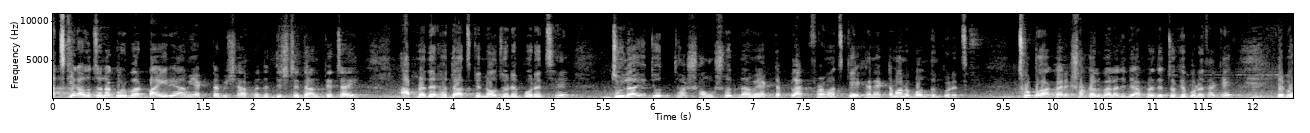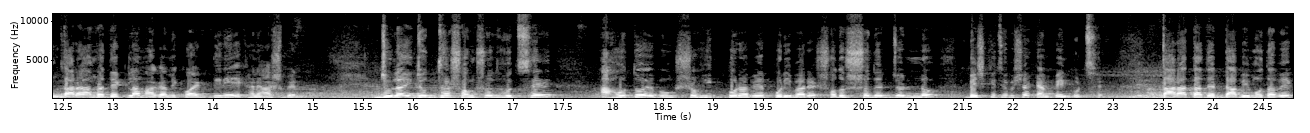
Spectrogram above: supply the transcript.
আজকের আলোচনা করবার বাইরে আমি একটা বিষয় আপনাদের দৃষ্টিতে আনতে চাই। আপনাদের হয়তো আজকে নজরে পড়েছে, জুলাই যোদ্ধা সংসদ নামে একটা প্ল্যাটফর্ম আজকে এখানে একটা মানববন্ধন করেছে। ছোট আকারে, সকালবেলা যদি আপনাদের চোখে পড়ে থাকে। এবং তারা আমরা দেখলাম আগামী কয়েকদিনই এখানে আসবেন। জুলাই যোদ্ধা সংসদ হচ্ছে আহত এবং শহীদ পরিবারের পরিবারের সদস্যদের জন্য বেশ কিছু বিষয় ক্যাম্পেইন করছে। তারা তাদের দাবি মোতাবেক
